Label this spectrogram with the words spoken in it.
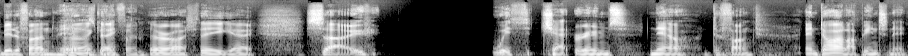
Bit of fun? Yeah, Oh, it was a bit okay. of fun. All right, there you go. So, with chat rooms now defunct and dial up internet,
